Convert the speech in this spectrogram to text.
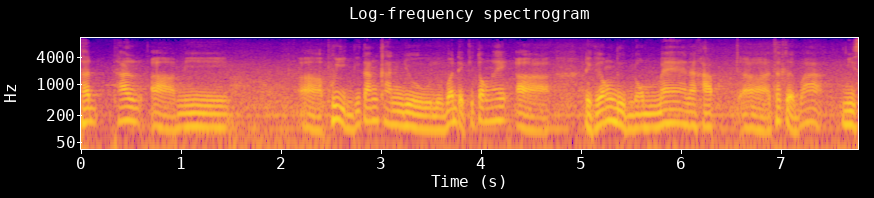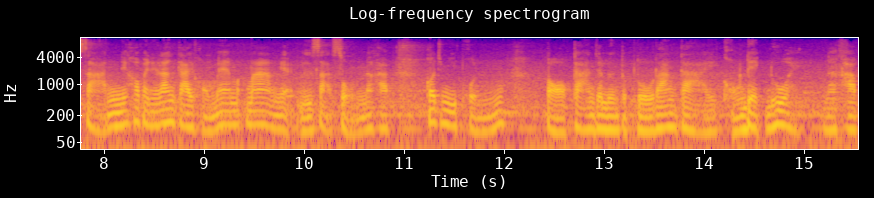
ถ้าถ้ามีผู้หญิงที่ตั้งครรภ์อยู่ หรือว่าเด็กที่ต้องให้เด็กที่ต้องดื่มนมแม่นะครับถ้าเกิดว่ามีสารนี้เข้าไปในร่างกายของแม่มากๆเนี่ยหรือสะสมนะครับ ก็จะมีผล ต่อการเจริญเติบโตร่างกายของเด็กด้วยนะครับ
